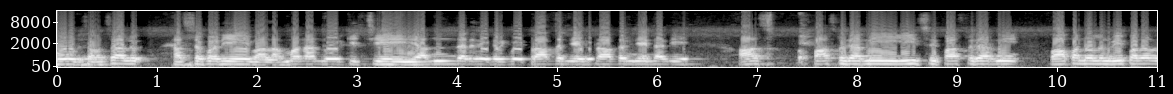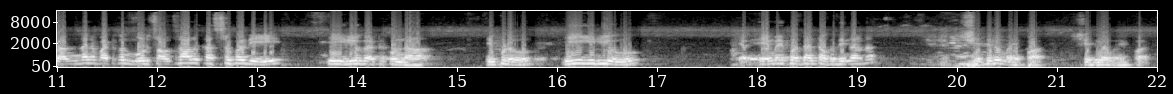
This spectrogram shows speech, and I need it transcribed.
మూడు సంవత్సరాలు. కష్టపడి వాళ్ళ అమ్మ నాన్న ఊరికిచ్చి అందరి దగ్గరికి పోయి ప్రార్థన చేయండి ప్రార్థన చేయండి అని ఆ పాస్టర్ గారిని ఈ పాస్టర్ గారిని వాపన్నోళ్ళని వీపన్నోళ్ళని అందరిని పట్టుకొని మూడు సంవత్సరాలు కష్టపడి ఈ ఇల్లు కట్టుకున్నా ఇప్పుడు ఈ ఇల్లు ఏమైపోద్దంటే ఒక దినాన? శిథిలం అయిపోద్ది శిథిలం అయిపోద్ది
